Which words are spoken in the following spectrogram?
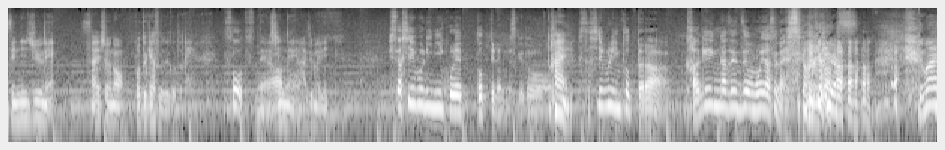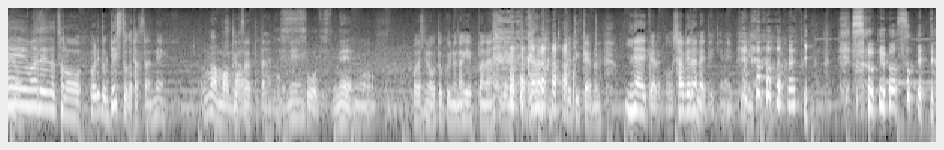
2020年最初のポッドキャストということでそうですね。あ新の年始まり久しぶりにこれ撮ってるんですけど、はい。久しぶりに撮ったら加減が全然思い出せないですよ。で 前までその割とゲストがたくさんねまあまあまあ来てくださってたんでね。そうですね。私のお得意の投げっぱなしで出てきたのいないからこう喋らないといけないってね。それはそれで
